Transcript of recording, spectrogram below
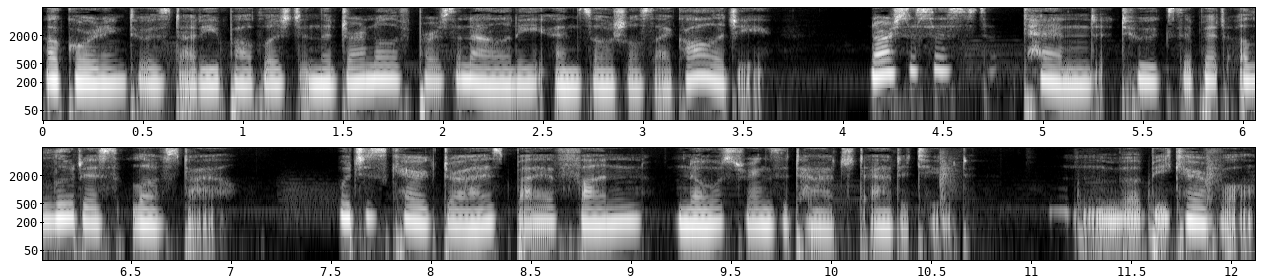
According to a study published in the Journal of Personality and Social Psychology, narcissists tend to exhibit a ludus love style, which is characterized by a fun, no strings attached attitude. But be careful.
